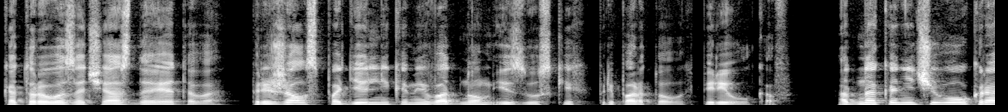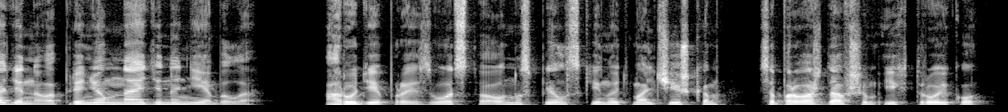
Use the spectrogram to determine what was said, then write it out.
которого за час до этого прижал с подельниками в одном из узких припортовых переулков. Однако ничего украденного при нем найдено не было. Орудие производства он успел скинуть мальчишкам, сопровождавшим их тройку,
